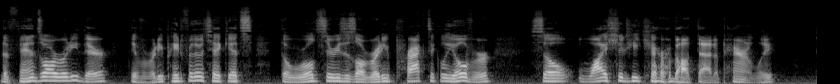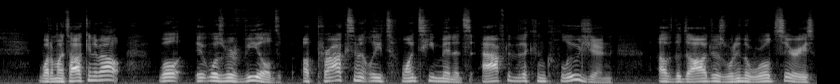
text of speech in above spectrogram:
The fans are already there. They've already paid for their tickets. The World Series is already practically over. So why should he care about that, apparently? What am I talking about? Well, it was revealed approximately 20 minutes after the conclusion of the Dodgers winning the World Series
